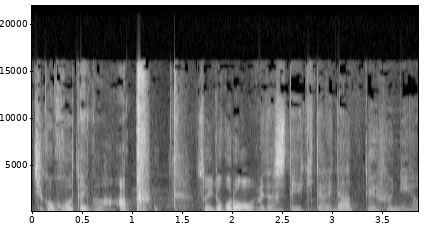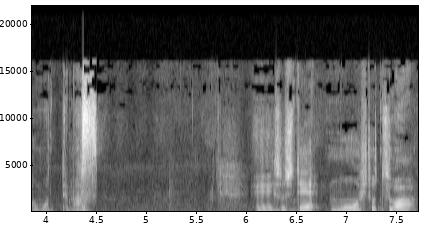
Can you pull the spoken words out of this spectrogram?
自己肯定感アップ。そういうところを目指していきたいなっていうふうに思ってます、えー、そしてもう一つは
